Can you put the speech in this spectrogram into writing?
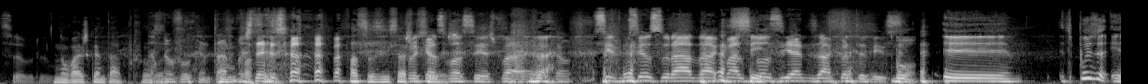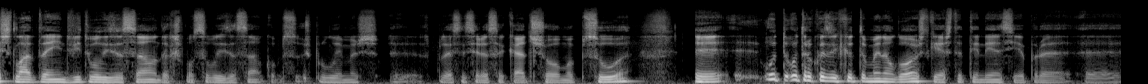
Sobre o... Não vais cantar, por favor. Não, não vou cantar, mas faças, faças isso às Por acaso pessoas. vocês, pá, então, sinto-me censurado há quase Sim. 12 anos à conta disso. Bom, eh, depois este lado da individualização, da responsabilização, como se os problemas eh, pudessem ser assacados só a uma pessoa. Eh, outra, outra coisa que eu também não gosto, que é esta tendência para eh,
